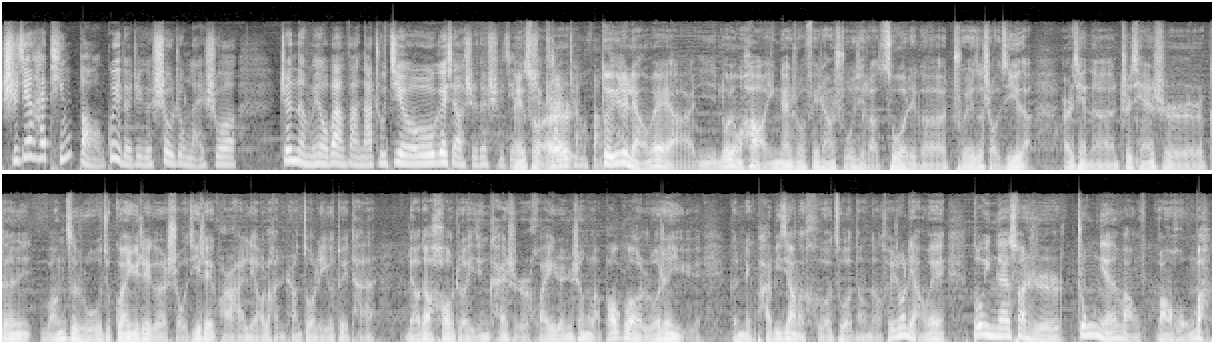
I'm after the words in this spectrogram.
时间还挺宝贵的这个受众来说，真的没有办法拿出九个小时的时间没错，而。对于这两位啊，你罗永浩应该说非常熟悉了，做这个锤子手机的，而且呢，之前是跟王自如就关于这个手机这块儿还聊了很长，做了一个对谈，聊到后者已经开始怀疑人生了，包括罗振宇跟这个扒皮匠的合作等等，所以说两位都应该算是中年网网红吧，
